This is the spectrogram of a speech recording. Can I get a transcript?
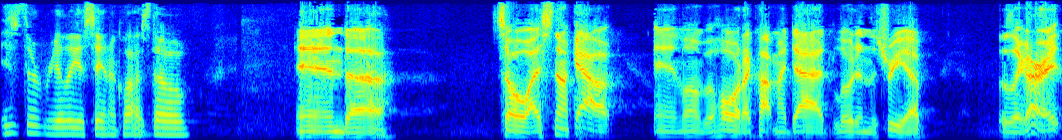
"Is there really a Santa Claus though?" And uh, so I snuck out and lo and behold, I caught my dad loading the tree up. I was like, all right,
